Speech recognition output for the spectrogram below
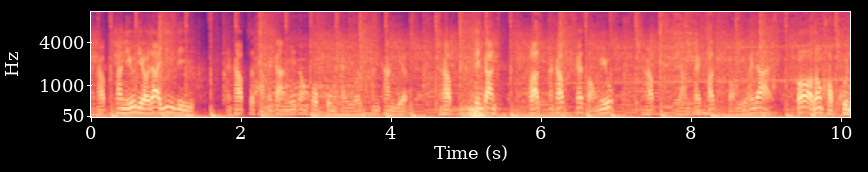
นะครับถ้านิ้วเดียวได้ยิ่งดีนะครับ สถานการณ์นี้ต้องควบคุมแฮนด์รถค่อนข้างเยอะนะครับเช่นกันคลัตช์นะครับแค่ 2 นิ้วนะครับพยายามใช้คลัตช์สองนิ้วให้ได้ ก็ต้องขอบคุณ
